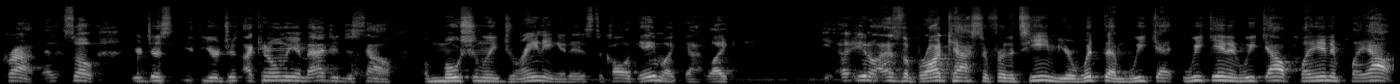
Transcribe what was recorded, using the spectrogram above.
crap. And so you're just you're just I can only imagine just how emotionally draining it is to call a game like that. Like, uh, you know, as the broadcaster for the team, you're with them week at week in and week out, play in and play out.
